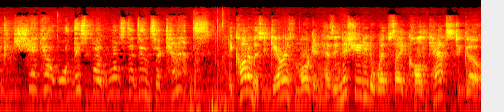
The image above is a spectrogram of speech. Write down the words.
bastard. Check out what this bloke wants to do to cats. Economist Gareth Morgan has initiated a website called Cats to Go.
